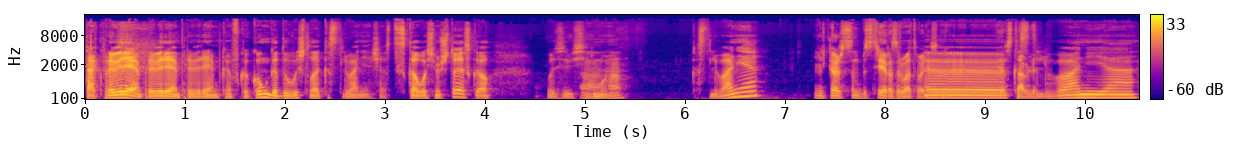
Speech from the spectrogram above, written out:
Так, проверяем, проверяем, проверяем. В каком году вышла Castlevania? Сейчас, ты сказал 86 я сказал 87 Ага. Castlevania. Мне кажется, мы быстрее разрабатывались. Э. Castlevania.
